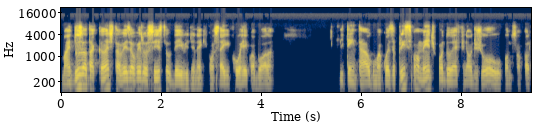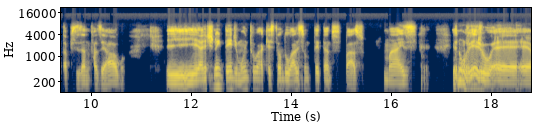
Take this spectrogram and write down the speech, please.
Mas dos atacantes, talvez é o velocista, o David, né, que consegue correr com a bola e tentar alguma coisa, principalmente quando é final de jogo, quando o São Paulo está precisando fazer algo. E, e, a gente não entende muito a questão do Alisson ter tanto espaço. Mas eu não vejo é, é,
